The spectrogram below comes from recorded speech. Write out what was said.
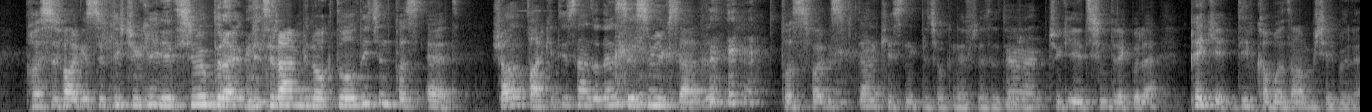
Pasif agresiflik çünkü iletişimi bırak, bitiren bir nokta olduğu için pas evet. Şu an fark ettiysen zaten sesim yükseldi. Pasif agresiflikten kesinlikle çok nefret ediyorum. Evet. Çünkü iletişim direkt böyle peki deyip kapatan bir şey böyle.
